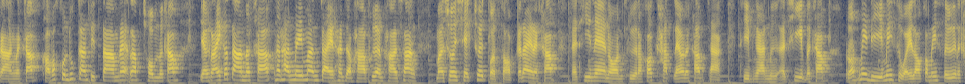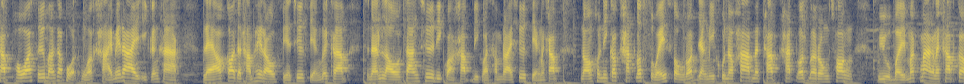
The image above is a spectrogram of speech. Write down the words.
กลางนะครับ ขอบพระคุณทุกการติดตามและรับชมนะครับ อย่างไรก็ตามนะครับ ถ้าท่านไม่มั่นใจท่านจะพาเพื่อนพาช่าง มาช่วยเช็คช่วยตรวจสอบก็ได้นะครับ แต่ที่แน่นอนคือเราก็คัดแล้วนะครับ จากทีมงานมืออาชีพนะครับรถไม่ดีไม่สวยเราก็ไม่ซื้อนะครับ เพราะว่าซื้อมาก็ปวดหัวขายไม่ได้อีกต่างหาก แล้วก็จะทำให้เราเสียชื่อเสียงด้วยครับ ฉะนั้นเราสร้างชื่อดีกว่าครับ ดีกว่าทำลายชื่อเสียงนะครับ น้องคนนี้ก็คัดรถสวย ส่งรถอย่างมีคุณภาพนะครับ คัดรถมาลงช่องอยู่บ่อยมากๆนะครับ ก็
